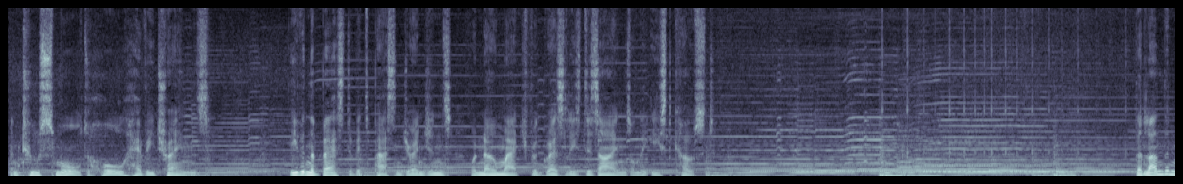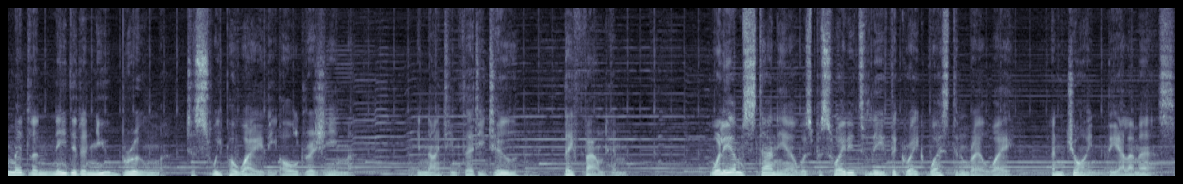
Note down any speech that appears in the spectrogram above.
and too small to haul heavy trains. Even the best of its passenger engines were no match for Gresley's designs on the east coast. The London Midland needed a new broom to sweep away the old regime. In 1932, they found him. William Stanier was persuaded to leave the Great Western Railway and join the LMS.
